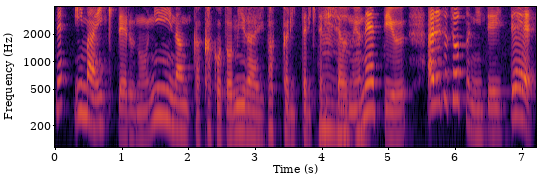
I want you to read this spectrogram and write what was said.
ね、今生きてるのになんか過去と未来ばっかり行ったり来たりしちゃうのよねっていう、あれとちょっと似ていて、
